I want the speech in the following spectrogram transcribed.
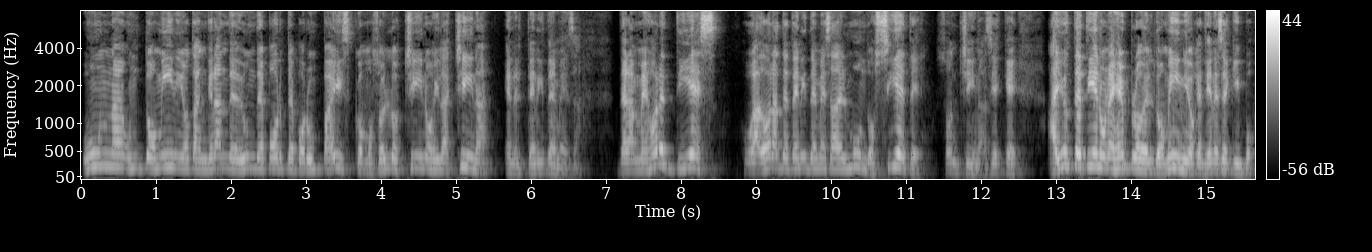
una, un dominio tan grande de un deporte por un país como son los chinos y las chinas en el tenis de mesa. De las mejores 10 jugadoras de tenis de mesa del mundo, 7 son chinas. Así es que ahí usted tiene un ejemplo del dominio que tiene ese equipo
